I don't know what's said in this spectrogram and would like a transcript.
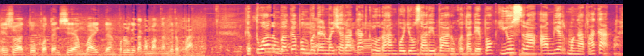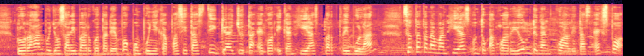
ini suatu potensi yang baik dan perlu kita kembangkan ke depan. Ketua Lembaga Pemberdayaan Masyarakat Kelurahan Bojong Sari Baru Kota Depok Yusra Amir mengatakan, Kelurahan Bojong Sari Baru Kota Depok mempunyai kapasitas 3 juta ekor ikan hias per tribulan serta tanaman hias untuk akuarium dengan kualitas ekspor.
